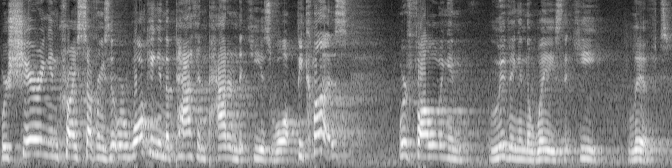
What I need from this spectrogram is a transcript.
we're sharing in Christ's sufferings, that we're walking in the path and pattern that he has walked because we're following and living in the ways that he lived.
